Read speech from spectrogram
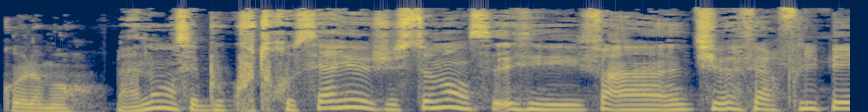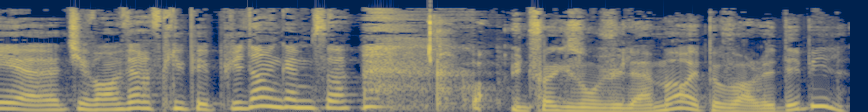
Quoi la mort? Bah non, c'est beaucoup trop sérieux justement. Enfin, tu vas faire flipper, tu vas en faire flipper plus d'un comme ça. Bon, une fois qu'ils ont vu la mort, ils peuvent voir le débile.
